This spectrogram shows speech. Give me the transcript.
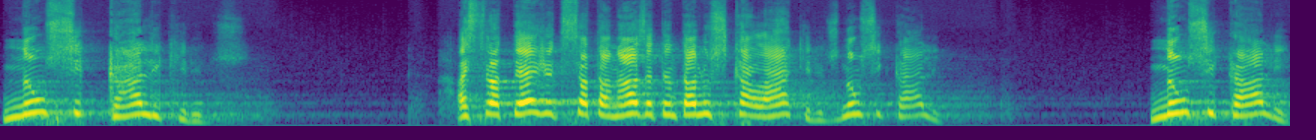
Não se cale, queridos. A estratégia de Satanás é tentar nos calar, queridos, não se cale. Não se cale.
